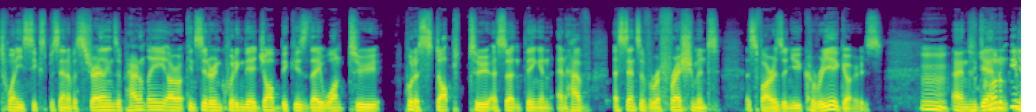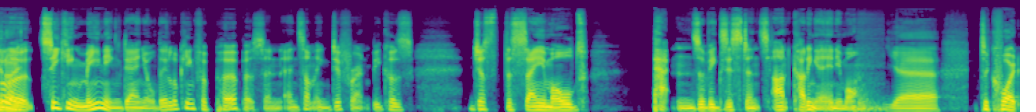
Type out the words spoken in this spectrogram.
26% of Australians apparently are considering quitting their job because they want to put a stop to a certain thing and, and have a sense of refreshment as far as a new career goes. Mm. And again, a lot of people you know, are seeking meaning, Daniel. They're looking for purpose and, and something different because just the same old patterns of existence aren't cutting it anymore. Yeah. To quote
